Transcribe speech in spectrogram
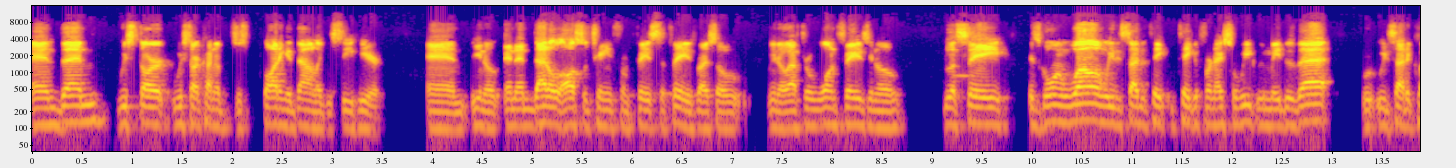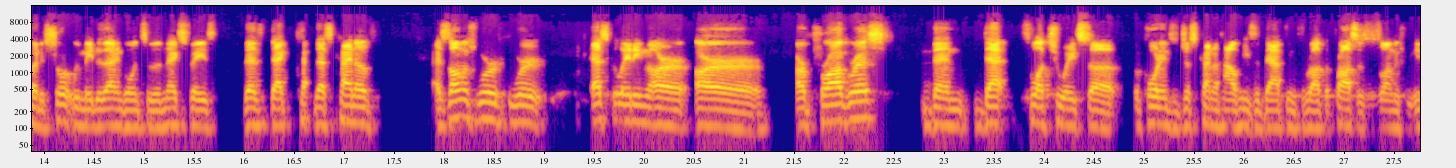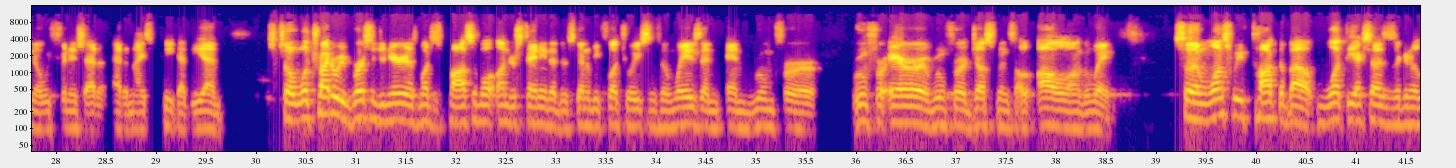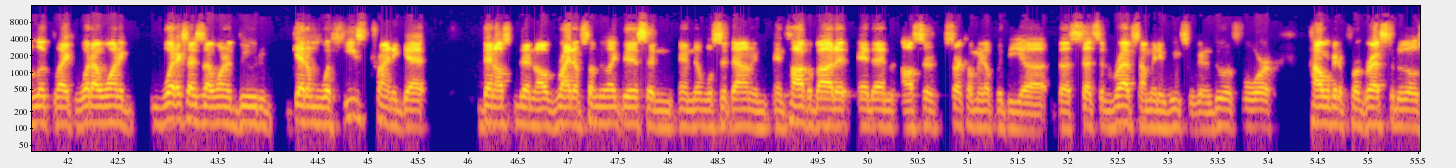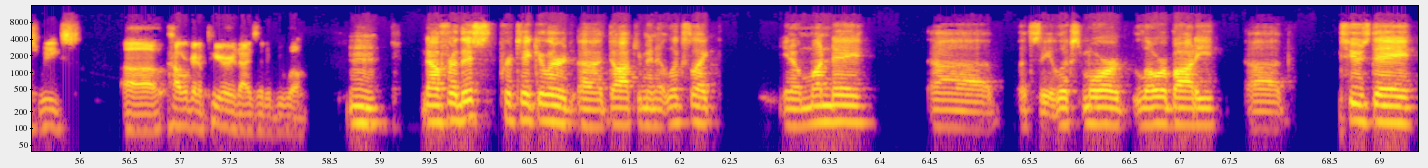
And then we start we start kind of just plotting it down like you see here, and you know, and then that'll also change from phase to phase, right? So you know, after one phase, you know, let's say it's going well, and we decide to take take it for an extra week, we may do that. We decide to cut it short, we may do that and go into the next phase. That's that that's kind of as long as we're we're escalating our our our progress then that fluctuates uh, according to just kind of how he's adapting throughout the process. As long as you know we finish at a, at a nice peak at the end. So we'll try to reverse engineer it as much as possible, understanding that there's going to be fluctuations in waves and and room for room for error and room for adjustments all, all along the way. So then once we've talked about what the exercises are going to look like, what I want to what exercises I want to do to get him what he's trying to get, then I'll then I'll write up something like this, and and then we'll sit down and, and talk about it, and then I'll start start coming up with the uh, the sets and reps, how many weeks we're going to do it for, how we're going to progress through those weeks, uh, how we're going to periodize it, if you will. Mm. Now, for this particular uh, document, it looks like you know Monday. Uh, let's see, it looks more lower body. Uh, Tuesday,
